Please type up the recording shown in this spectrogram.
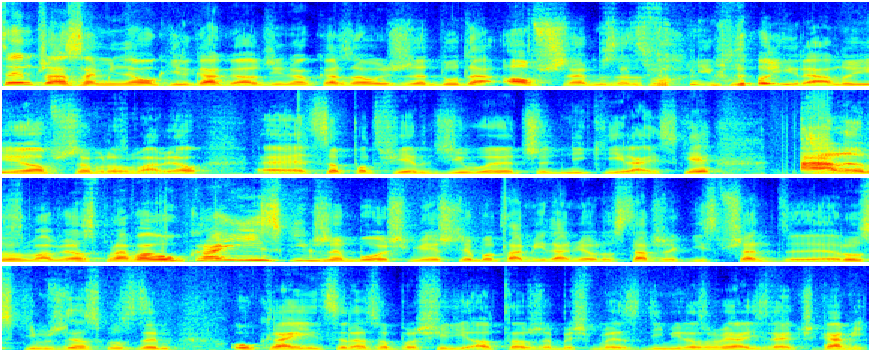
Tymczasem minęło kilka godzin okazało się, że Duda owszem zadzwonił do Iranu i owszem rozmawiał, e, co potwierdziły czynniki irańskie, ale rozmawiał o sprawach ukraińskich, że było śmiesznie, bo tam Iran miał dostarczyć jakiś sprzęt ruskim. W związku z tym Ukraińcy nas poprosili o to, żebyśmy z nimi rozmawiali, z Irańczykami,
